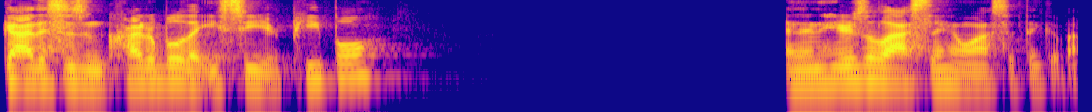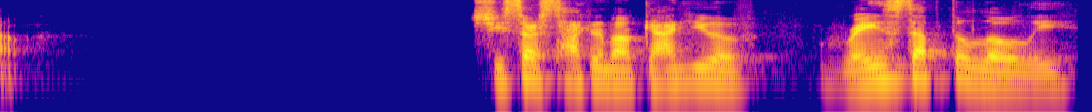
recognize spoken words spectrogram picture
God, this is incredible that you see your people. And then here's the last thing I want us to think about. She starts talking about God, you have raised up the lowly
